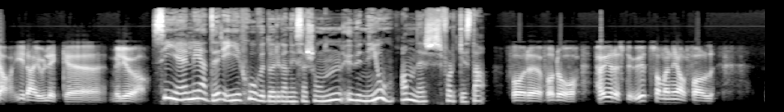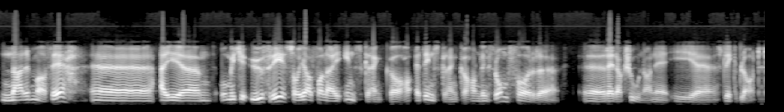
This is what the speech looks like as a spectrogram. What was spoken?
ja, i de ulike miljøene. Sier leder i hovedorganisasjonen Unio, Anders Folkestad. For, eh, for da høres det ut som en iallfall nærmer seg eh, ei, eh, om ikke ufri, så iallfall et innskrenka handlingsrom for eh, redaksjonene i eh, slike blad.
